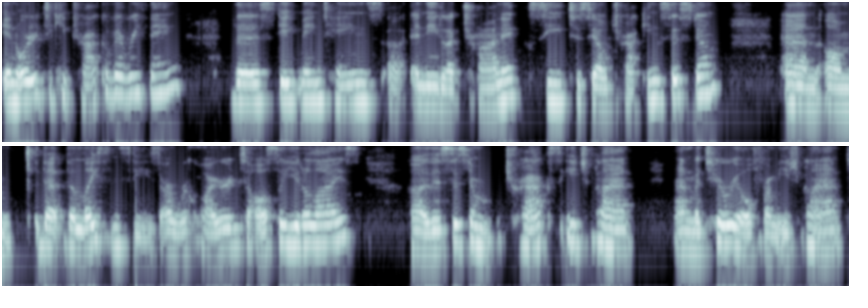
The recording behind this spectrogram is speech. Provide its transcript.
in order to keep track of everything, the state maintains uh, an electronic seed to sale tracking system, and um, that the licensees are required to also utilize. Uh, the system tracks each plant and material from each plant,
